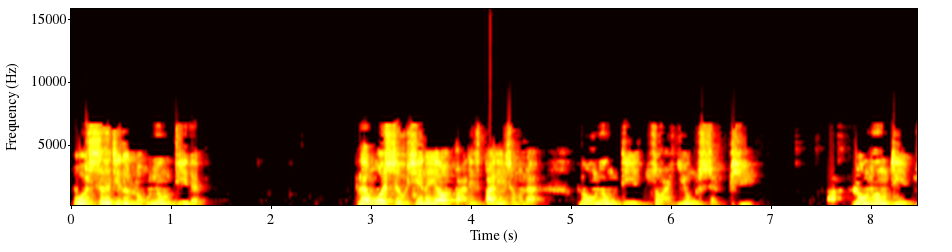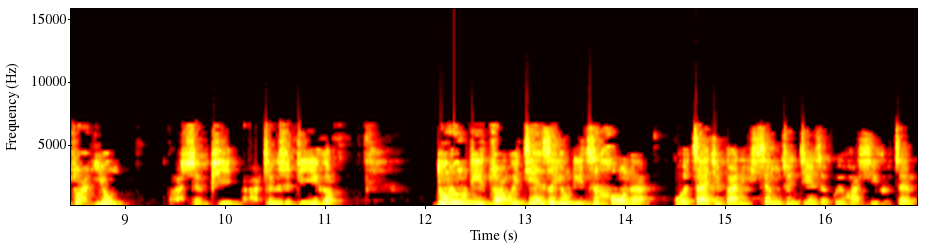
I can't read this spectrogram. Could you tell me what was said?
我设计的农用地的，那我首先呢要把你办理什么呢？农用地转用审批啊，农用地转用啊审批啊，这个是第一个。农用地转为建设用地之后呢，我再去办理乡村建设规划许可证，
